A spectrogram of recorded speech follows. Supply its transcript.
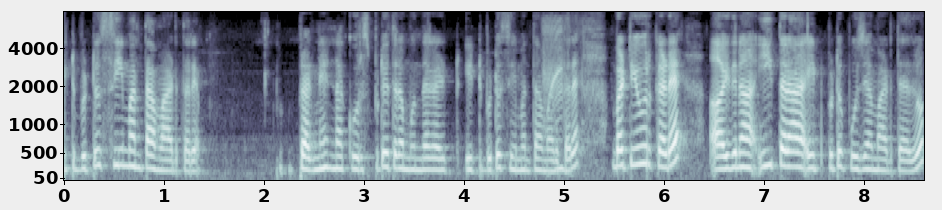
ಇಟ್ಬಿಟ್ಟು ಸೀಮಂತ ಮಾಡ್ತಾರೆ. ಪ್ರೆಗ್ನೆಂಟ್ನ ಕೂರಿಸ್ಬಿಟ್ಟು ಈ ಥರ ಮುಂದೆ ಇಟ್ ಇಟ್ಬಿಟ್ಟು ಸೀಮಂತ ಮಾಡ್ತಾರೆ. ಬಟ್ ಇವ್ರ ಕಡೆ ಇದನ್ನ ಈ ಥರ ಇಟ್ಬಿಟ್ಟು ಪೂಜೆ ಮಾಡ್ತಾ ಇದ್ರು.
